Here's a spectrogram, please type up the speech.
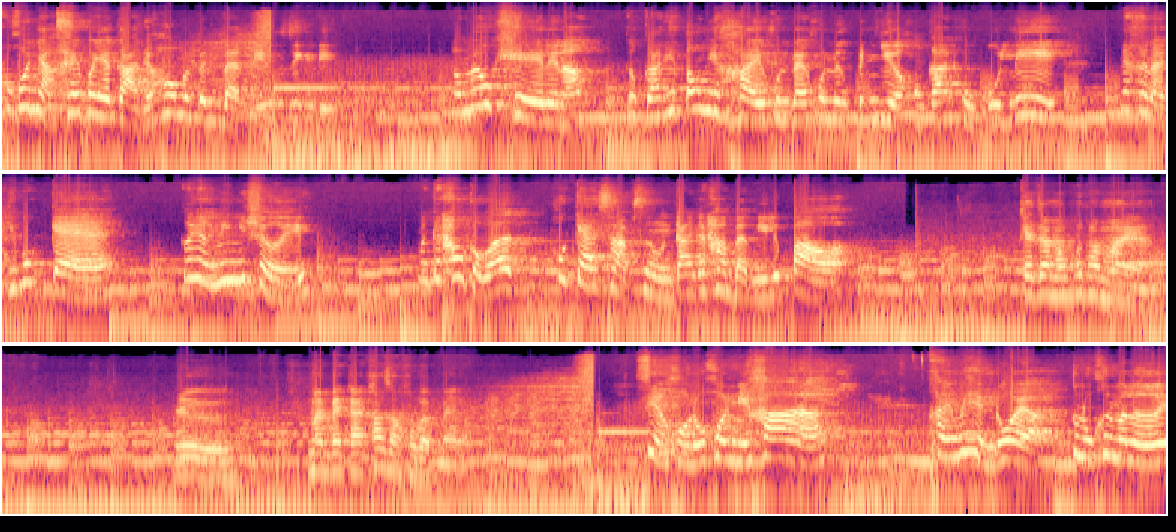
ทุกคนอยากให้บรรยากาศในห้องมันเป็นแบบนี้จริงๆดิ เราไม่โอเคเลยนะ กับการที่ต้องมีใครคนใดคนหนึ่งเป็นเหยื่อของการถูกบูลลี่ ในขณะที่พวกแก ก็ยังนิ่งเฉย มันก็เท่ากับว่าพวกแกสนับสนุนการกระทำแบบนี้หรือเปล่าอะ แกจะมาพูดทำไมอะ หรือมันเป็นการเข้าสังคมแบบไหนหรอเสียงของทุกคนมีค่านะ ใครไม่เห็นด้วยอะ ก็ลุกขึ้นมาเลย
